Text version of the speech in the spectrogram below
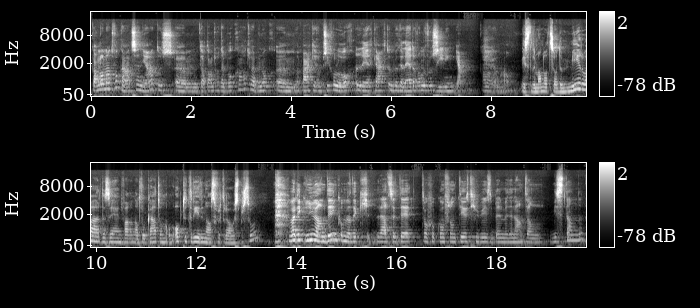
Kan een advocaat zijn, ja. Dus um, dat antwoord hebben we ook gehad. We hebben ook um, een paar keer een psycholoog, een leerkracht, een begeleider van de voorziening. Ja, allemaal. Meester de Man, wat zou de meerwaarde zijn van een advocaat om, om op te treden als vertrouwenspersoon? Wat ik nu aan denk, omdat ik de laatste tijd toch geconfronteerd geweest ben met een aantal misstanden,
